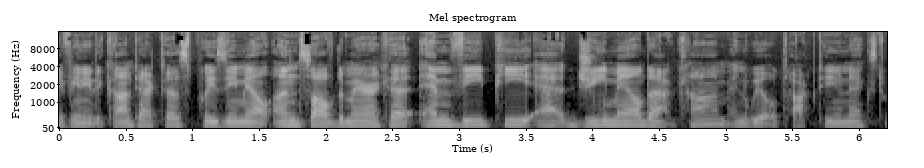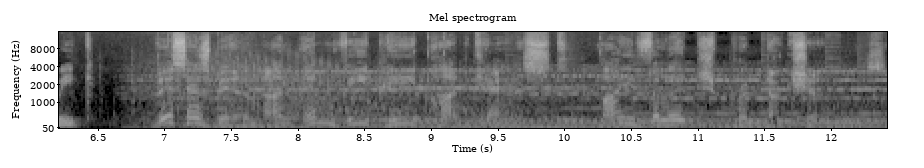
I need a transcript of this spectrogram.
If you need to contact us, please email unsolvedamerica.mvp at gmail.com and we'll talk to you next week. This has been an MVP podcast, My Village Productions.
